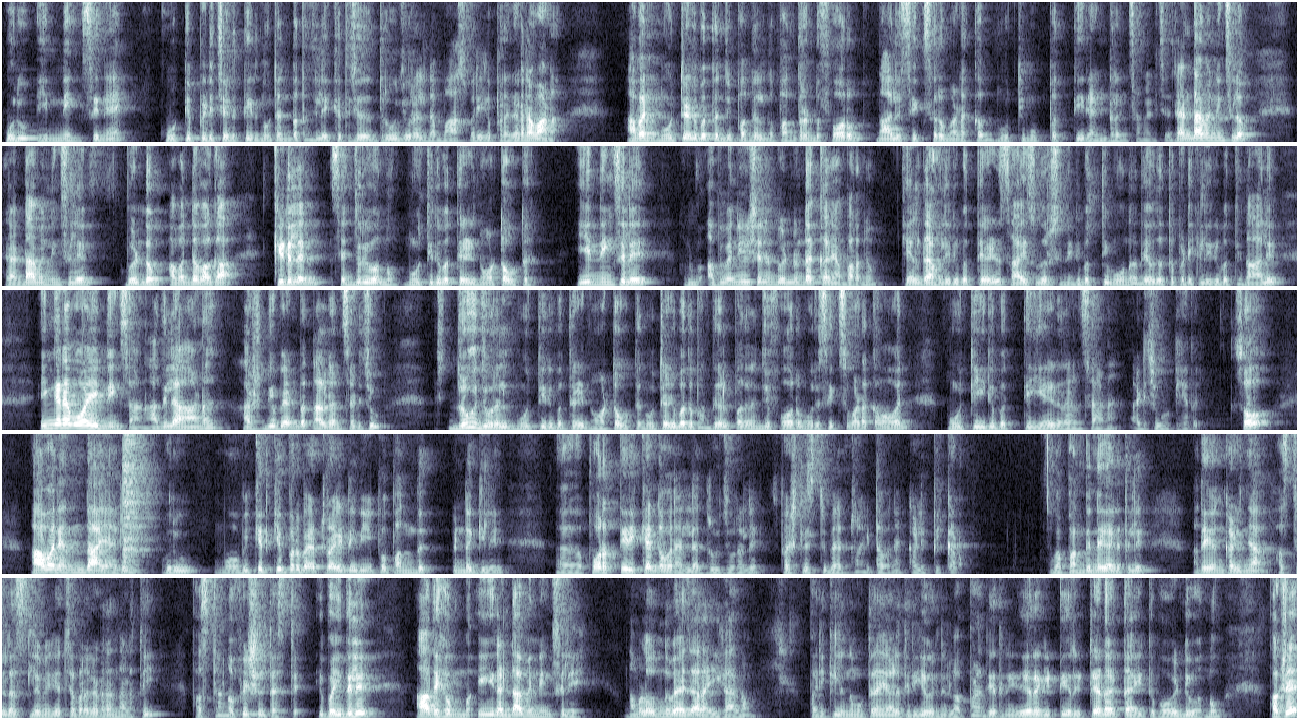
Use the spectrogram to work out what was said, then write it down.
ഒരു ഇന്നിങ്സിനെ കൂട്ടിപ്പിടിച്ചെടുത്ത് ഇരുന്നൂറ്റി അൻപത്തഞ്ചിലേക്ക് എത്തിച്ചത് ധ്രുവ് ജുറലിന്റെ മാസ്മരിക പ്രകടനമാണ്. അവൻ നൂറ്റി എഴുപത്തഞ്ച് പന്തിൽ നിന്ന് പന്ത്രണ്ട് ഫോറും നാല് സിക്സറും അടക്കം നൂറ്റി മുപ്പത്തി രണ്ട് റൺസാണ് അടിച്ചത്. രണ്ടാം ഇന്നിങ്സിലോ രണ്ടാം ഇന്നിങ്സിൽ വീണ്ടും അവന്റെ വക കിടിലൻ സെഞ്ചുറി വന്നു നൂറ്റി ഇരുപത്തേഴ് നോട്ട് ഔട്ട്. ഈ ഇന്നിങ്സിൽ അഭിമന്യു ഈശ്വരൻ വീണ്ടും ഡക്കാൻ ഞാൻ പറഞ്ഞു. കെ എൽ രാഹുൽ ഇരുപത്തേഴ് സായ് സുദർശൻ ഇരുപത്തി മൂന്ന് ദേവദത്ത് പടിക്കൽ ഇരുപത്തിനാല്. ഇങ്ങനെ പോയ ഇന്നിങ്സാണ് അതിലാണ് ഹർഷ്ദീപ് എൺപത്തിനാല് റൺസ് അടിച്ചു. ധ്രുവ് ജൂറൽ നൂറ്റി ഇരുപത്തേഴ് നോട്ട് ഔട്ട് നൂറ്റി എഴുപത് പന്തുകൾ പതിനഞ്ച് ഫോറും ഒരു സിക്സും അടക്കം അവൻ നൂറ്റി ഇരുപത്തിയേഴ് റൺസാണ് അടിച്ചു കൂട്ടിയത്. സോ അവൻ എന്തായാലും ഒരു വിക്കറ്റ് കീപ്പർ ബാറ്ററായിട്ട് ഇനിയിപ്പോൾ പന്ത് ഉണ്ടെങ്കിൽ പുറത്തിരിക്കേണ്ടവനല്ല ധ്രുവ് ജുറൽ സ്പെഷ്യലിസ്റ്റ് ബാറ്ററായിട്ട് അവനെ കളിപ്പിക്കണം. അപ്പോൾ പന്തിന്റെ കാര്യത്തിൽ അദ്ദേഹം കഴിഞ്ഞ ഫസ്റ്റ് ടെസ്റ്റിൽ മികച്ച പ്രകടനം നടത്തി. ഫസ്റ്റ് ഒഫീഷ്യൽ ടെസ്റ്റ് ഇപ്പോൾ ഇതിൽ അദ്ദേഹം ഈ രണ്ടാം ഇന്നിങ്സിലെ നമ്മളൊന്ന് ബേജാറായി. കാരണം പരിക്കിൽ നിന്ന് മുക്തനായ അയാൾ തിരികെ വരുന്നുള്ളൂ. അപ്പോൾ അദ്ദേഹത്തിന് ഏറെ കിട്ടി റിട്ടയർഡ് ആയിട്ട് പോകേണ്ടി വന്നു. പക്ഷേ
